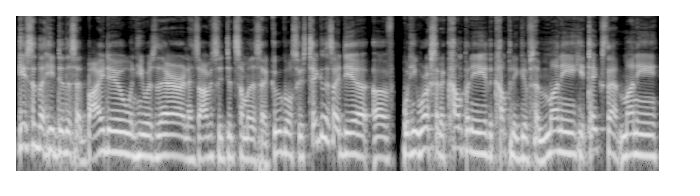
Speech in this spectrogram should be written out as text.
he said that he did this at Baidu when he was there and has obviously did some of this at Google. So he's taking this idea of when he works at a company, the company gives him money, he takes that money,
